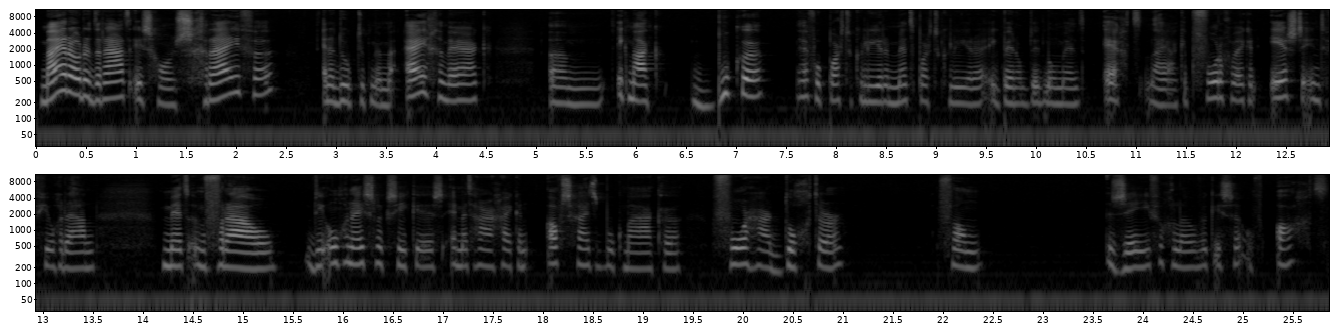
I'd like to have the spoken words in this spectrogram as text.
mijn rode draad is gewoon schrijven. En dat doe ik natuurlijk met mijn eigen werk. Um, ik maak boeken hè, voor particulieren, met particulieren. Ik ben op dit moment echt, nou ja, ik heb vorige week een eerste interview gedaan met een vrouw die ongeneeslijk ziek is. En met haar ga ik een afscheidsboek maken voor haar dochter van zeven, geloof ik, is ze, of acht.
